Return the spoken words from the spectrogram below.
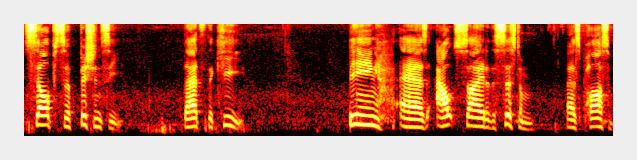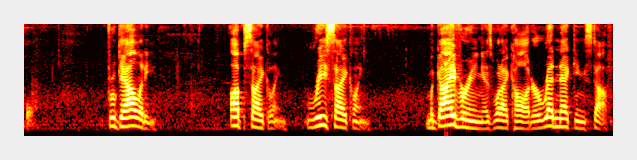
Self sufficiency. That's the key. Being as outside of the system as possible. Frugality, upcycling, recycling, MacGyvering is what I call it, or rednecking stuff.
